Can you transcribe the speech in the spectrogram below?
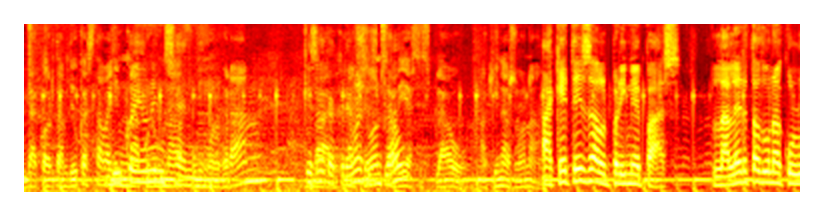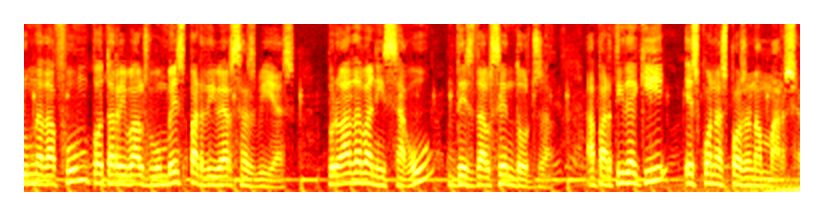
d'acord, em diu que estava Diu que hi ha un incendi. molt gran. Què és el que crema, això sisplau? Ens sabia, sisplau. A quina zona? Aquest és el primer pas. L'alerta d'una columna de fum pot arribar als bombers per diverses vies, però ha de venir segur des del 112. A partir d'aquí és quan es posen en marxa.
